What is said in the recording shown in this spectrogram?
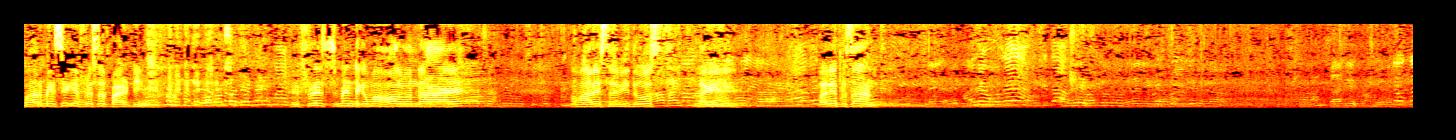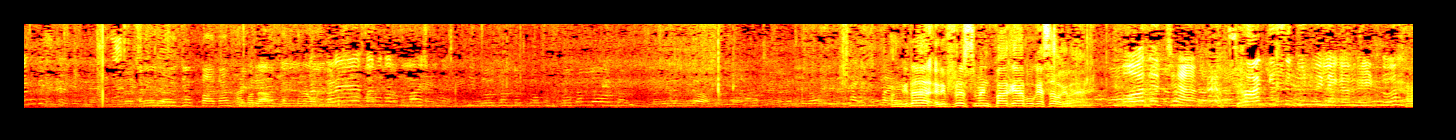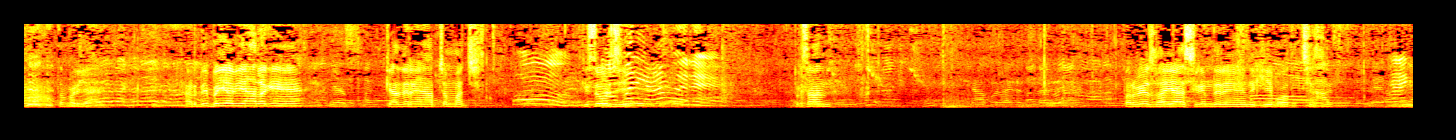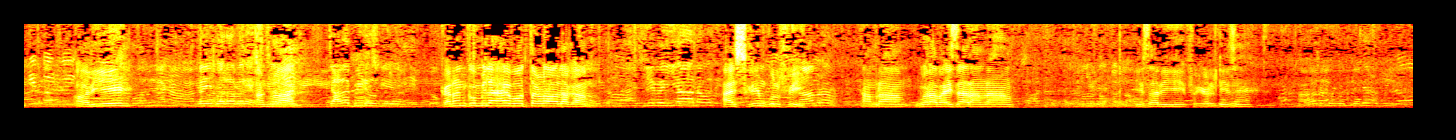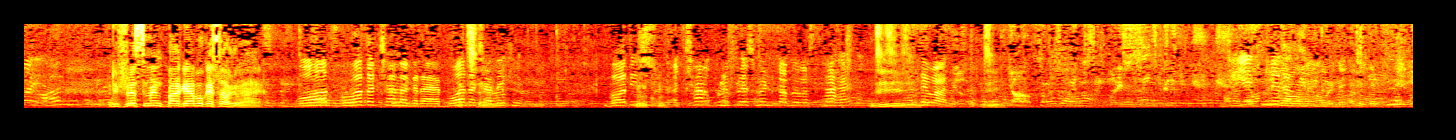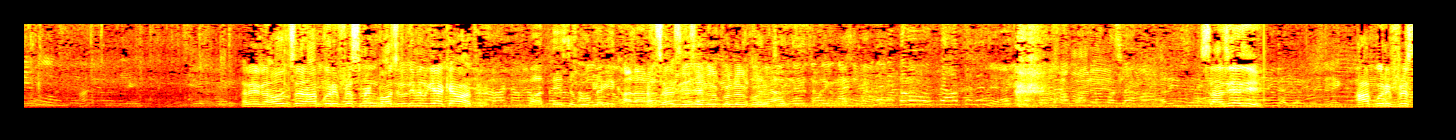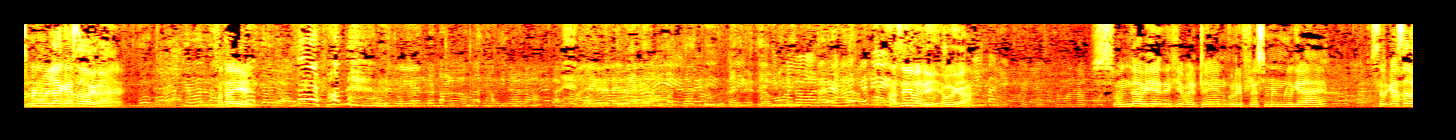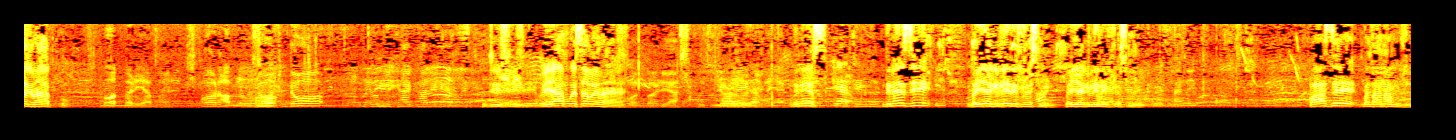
Pharmacy की fresher party में। Refreshment का माहौल बन रहा है। हमारे सभी दोस्त लगे हैं। अरे, प्रशांत। खड़े हैं सर उधर लास्ट में अंकिता रिफ्रेशमेंट पा पाके आपको कैसा लग रहा है? बहुत अच्छा। खा के सुकून मिलेगा पेट को। हाँ तो बढ़िया है। हरदीप भैया भी यहाँ लगे हैं। क्या दे रहे हैं आप चम्मच? किशोर जी। है। प्रशांत। परवेश भाई आइसक्रीम दे रहे हैं देखिए बहुत अच्छे से। थैंक यू परवेश और ये नहीं बराबर है। अनुराग। ज़्यादा भीड़ होगी। करण को मिला है बहुत तगड़ा वाला काम। जी भैया आइसक्रीम कुल्फी। राम राम। गोरा भाई साहब राम राम। ये सारी फैकल्टीज हैं। रिफ्रेशमेंट पाके आपको कैसा लग रहा है? बहुत बहुत अच्छा लग रहा है। बहुत अच्छा। अच्छा देखिए। बहुत ही अच्छा रिफ्रेशमेंट का व्यवस्था है। जी जी जी। धन्यवाद। जी। ये इसमें अरे राहुल सर आपको रिफ्रेशमेंट बहुत जल्दी मिल गया क्या बात है? बहुत देर से भूख लगी खाना अच्छा जी जी बिल्कुल बिल्कुल बिल्कुल। साजिया जी आपको रिफ्रेशमेंट मिला कैसा लग रहा है? बताइए। अजीम अली हो गया। सोंजा भैया देखिए बैठे हैं इनको रिफ्रेशमेंट मिल गया है। सर कैसा लग रहा है आपको? बहुत बढ़िया भाई। और आप लोग दो दो मिठाई खा लिया जी जी जी। भैया आपको कैसा लग रहा है? बहुत बढ़िया। बहुत बढ़िया दिनेश क्या चाहिए दिनेश जी भैया के लिए रिफ्रेशमेंट भैया के लिए रिफ्रेशमेंट वहाँ से बताना मुझे।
